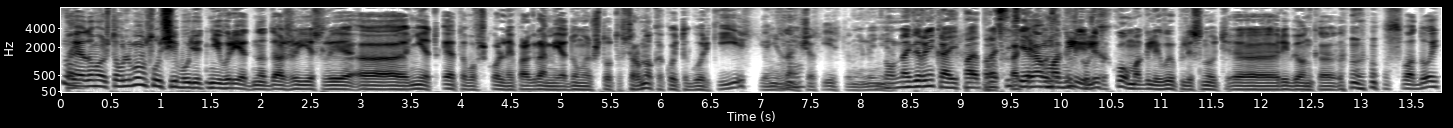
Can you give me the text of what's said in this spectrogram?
Ну, я думаю, что в любом случае будет не вредно, даже если э, нет этого в школьной программе. Я думаю, что-то все равно какой-то горький есть. Я не знаю, сейчас есть он или нет. Ну, наверняка, и простите, Хотя я могли, легко могли выплеснуть э, ребенка с водой,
